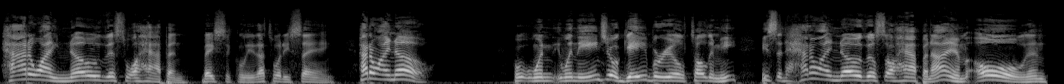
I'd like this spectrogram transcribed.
"How do I know this will happen?" Basically, that's what he's saying. How do I know? When when the angel Gabriel told him, he he said, "How do I know this will happen? I am old and."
